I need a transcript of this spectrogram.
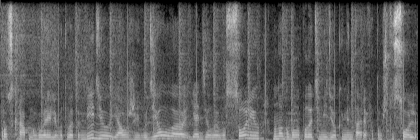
Про скраб мы говорили вот в этом видео, я уже его делала, я делаю его с солью. Много было под этим видео комментариев о том, что соль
